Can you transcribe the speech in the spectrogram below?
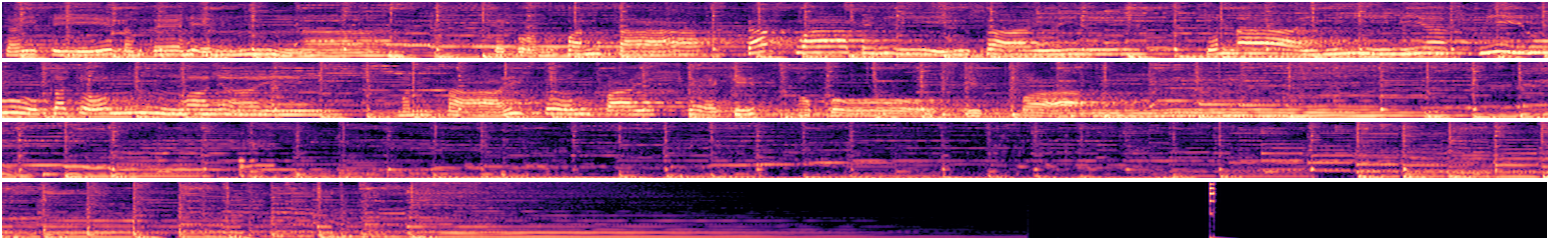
ใจเป๋ตั้งแต่เห็นหน้า แต่ก่อนควันตากักว่าไปนี่อยู่ใสจนได้มีเมียมีลูกก็จนมาใหญ่มันสายเกินไปแค่คิดเอาโคคิดฟัง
